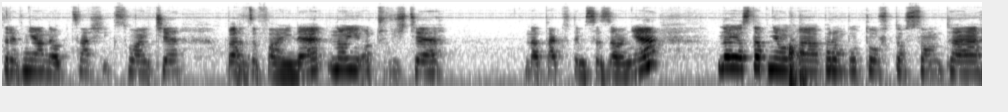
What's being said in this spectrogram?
drewniany obcasik, słuchajcie, bardzo fajne. No i oczywiście na tak w tym sezonie. No i ostatnią e, parą butów to są te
